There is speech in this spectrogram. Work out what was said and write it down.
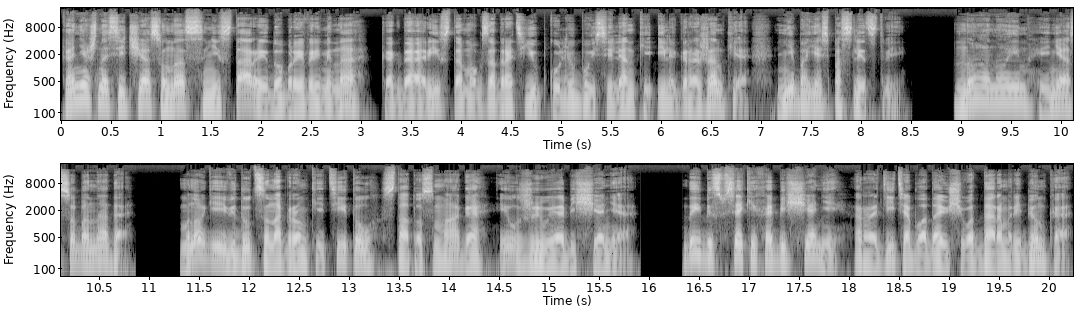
Конечно, сейчас у нас не старые добрые времена, когда Ариста мог задрать юбку любой селянки или горожанки, не боясь последствий. Но оно им и не особо надо. Многие ведутся на громкий титул, статус мага и лживые обещания. Да и без всяких обещаний родить обладающего даром ребенка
